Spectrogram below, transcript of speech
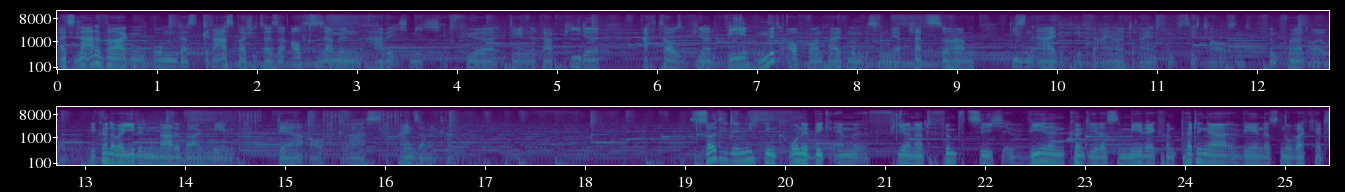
Als Ladewagen, um das Gras beispielsweise aufzusammeln, habe ich mich für den Rapide 8400W mit Aufbau enthalten, um ein bisschen mehr Platz zu haben. Diesen erhaltet ihr für 153.500 Euro. Ihr könnt aber jeden Ladewagen nehmen, der auch Gras einsammeln kann. Solltet ihr nicht den Krone Big M 450 wählen, könnt ihr das Mähwerk von Pöttinger wählen, das Novacat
